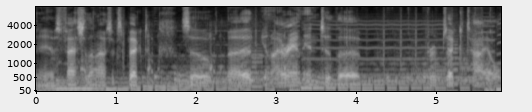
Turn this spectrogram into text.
Yeah, it was faster than I was expecting. So, uh, you know, I ran into the projectile.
